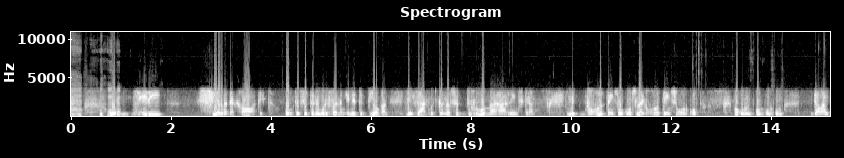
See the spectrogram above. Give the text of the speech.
om hierdie seer wat ek gehad het om te sit in 'n oorwinning en dit te deel want jy werk met kinders se drome herenskerp. Met groot mense ook ons lei groot mense ook op. Maar om om om om daai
